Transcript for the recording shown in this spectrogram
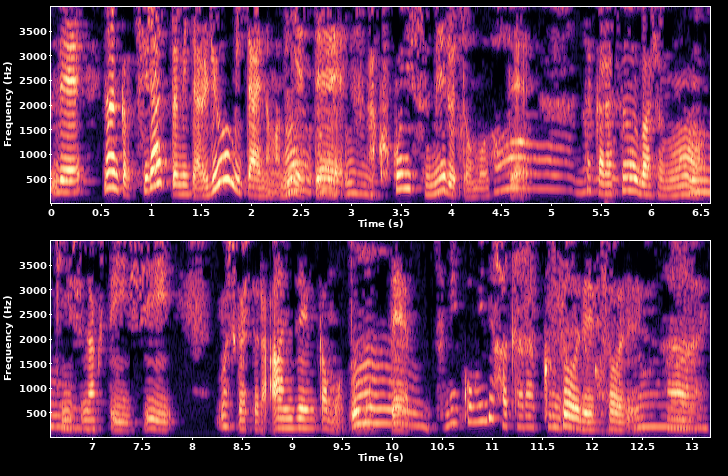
で、なんかチラッと見たら寮みたいのが見えて、うんうんうんあ、ここに住めると思って、だから住む場所も気にしなくていいし、もしかしたら安全かもと思って、うん。住み込みで働くそうですそうです。はい。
